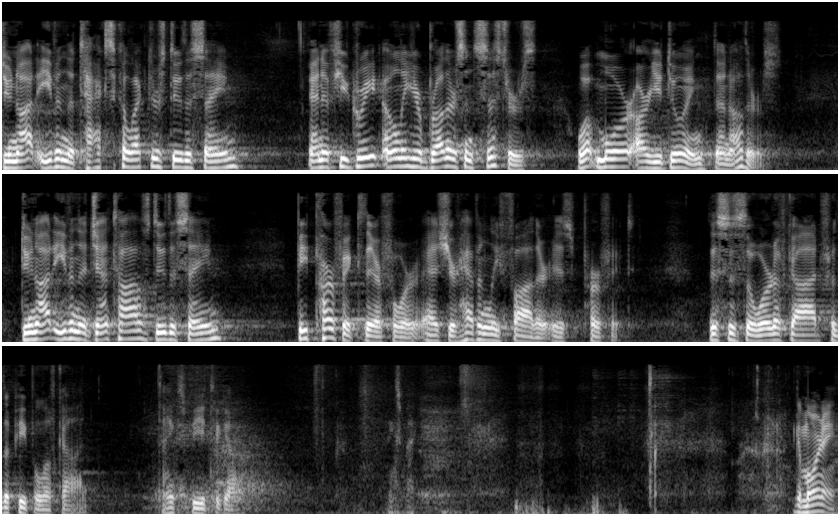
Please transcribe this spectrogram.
Do not even the tax collectors do the same? And if you greet only your brothers and sisters, what more are you doing than others? Do not even the Gentiles do the same? Be perfect, therefore, as your heavenly Father is perfect. This is the word of God for the people of God. Thanks be to God. Thanks, Mike. Good morning.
